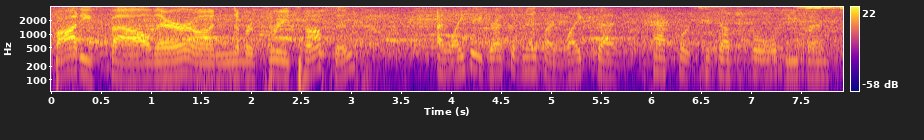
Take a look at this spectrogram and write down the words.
body foul there on number three Thompson. I like the aggressiveness. I like that half court pickup, full defense.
